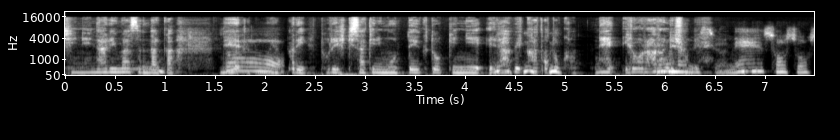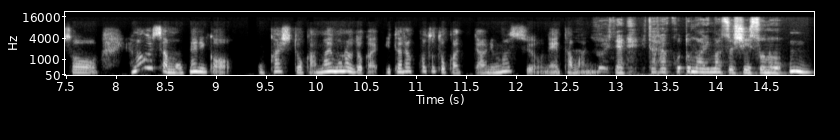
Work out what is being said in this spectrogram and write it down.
気になります。なんかね、やっぱり取引先に持っていくときに選び方とかね、いろいろあるんでしょうね。そうなんですよね。そうそうそう。山口さんも何かお菓子とか甘いものとかいただくこととかってありますよね、たまにそう。ですね。いただくこともありますし、その、うん。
